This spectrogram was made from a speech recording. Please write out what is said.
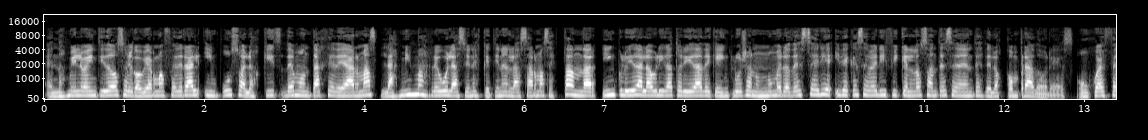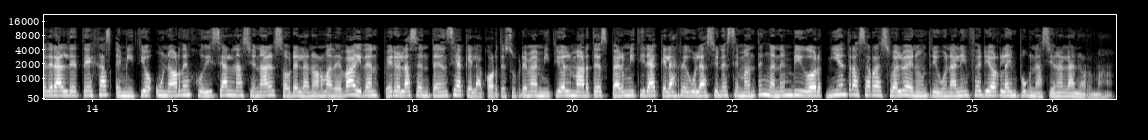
En 2022, el gobierno federal impuso a los kits de montaje de armas las mismas regulaciones que tienen las armas estándar, incluida la obligatoriedad de que incluyan un número de serie y de que se verifiquen los antecedentes de los compradores. Un juez federal de Texas emitió una orden judicial nacional sobre la norma de Biden, pero la sentencia que la Corte Suprema emitió el martes permitirá que las regulaciones se mantengan en vigor mientras se resuelve en un tribunal inferior la impugnación a la norma.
